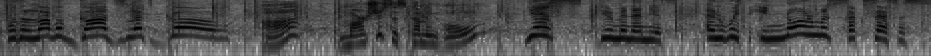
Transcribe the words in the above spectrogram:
For the love of gods, let's go. Huh? Marcius is coming home? Yes, dear Menenius, and with enormous successes.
